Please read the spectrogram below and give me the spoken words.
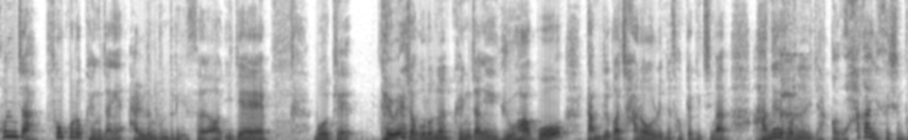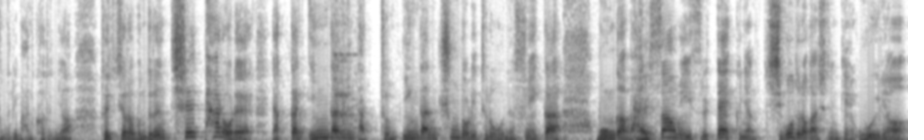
혼자 속으로 굉장히 앓는 분들이 있어요. 이게 뭐 이렇게 대외적으로는 굉장히 유하고 남들과 잘 어울리는 성격이지만 안에서는 약간 화가 있으신 분들이 많거든요. 돼지 여러분들은 7, 8월에 약간 인간 다툼, 인간 충돌이 들어오는 수니까 뭔가 말싸움이 있을 때 그냥 지고 들어가시는 게 오히려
